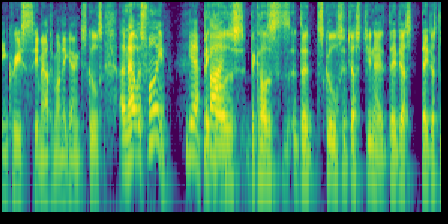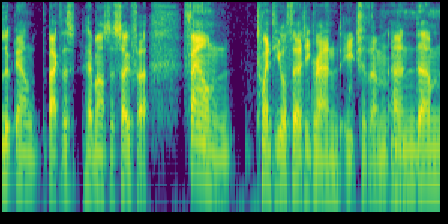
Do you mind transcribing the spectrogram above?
increase the amount of money going to schools and that was fine. Yeah, fine. because because the schools are just you know they just they just looked down the back of the headmaster's sofa, found twenty or thirty grand each of them and um,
